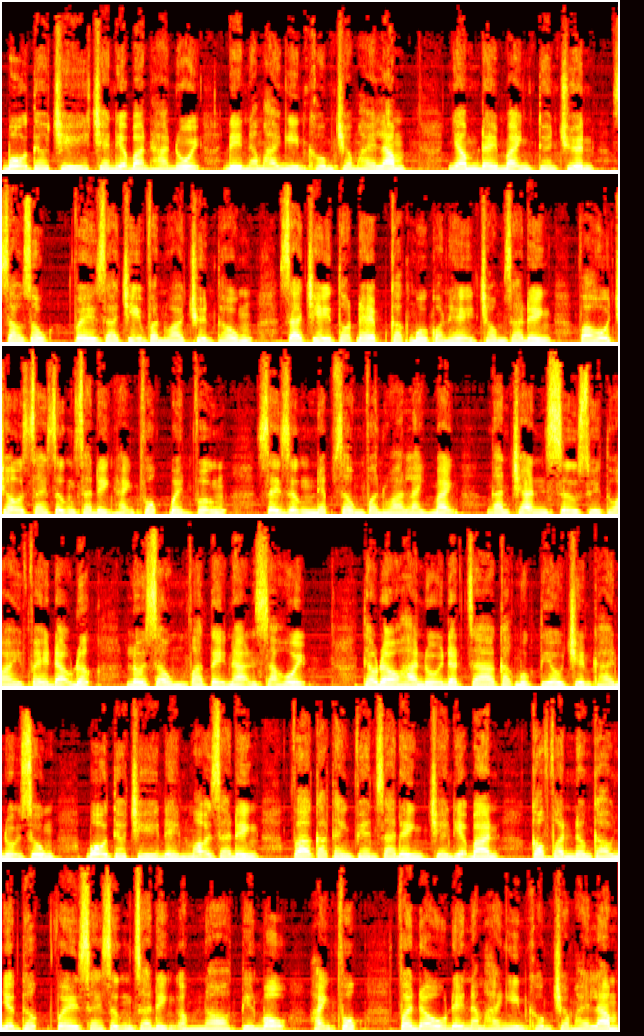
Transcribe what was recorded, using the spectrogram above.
bộ tiêu chí trên địa bàn Hà Nội đến năm 2025 nhằm đẩy mạnh tuyên truyền, giáo dục về giá trị văn hóa truyền thống, giá trị tốt đẹp các mối quan hệ trong gia đình và hỗ trợ xây dựng gia đình hạnh phúc bền vững, xây dựng nếp sống văn hóa lành mạnh, ngăn chặn sự suy thoái về đạo đức, lối sống và tệ nạn xã hội. Theo đó, Hà Nội đặt ra các mục tiêu triển khai nội dung bộ tiêu chí đến mọi gia đình và các thành viên gia đình trên địa bàn, góp phần nâng cao nhận thức về xây dựng gia đình ấm no, tiến bộ, hạnh phúc, phấn đấu đến năm 2025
